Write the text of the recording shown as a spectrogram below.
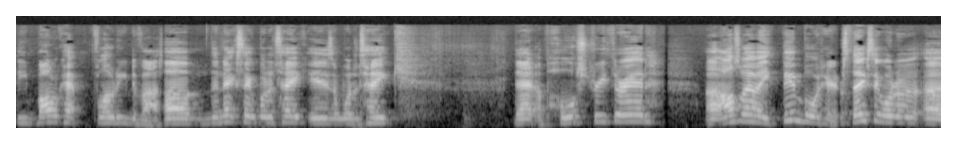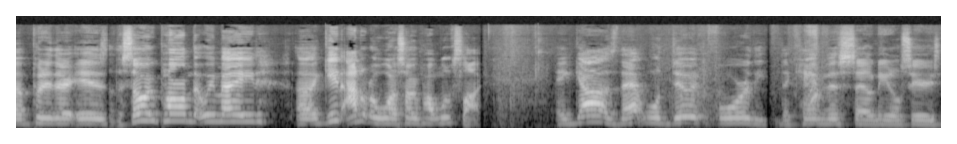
the bottle cap floating device. Um, the next thing I'm going to take is I'm going to take that upholstery thread. Uh, I also have a thin board here. So the next thing I want to uh, put in there is the sewing palm that we made. Uh, again, I don't know what a sewing palm looks like. And guys, that will do it for the, the Canvas Sail Needle series.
